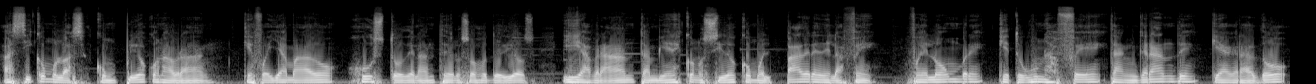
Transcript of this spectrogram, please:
así como las cumplió con Abraham, que fue llamado justo delante de los ojos de Dios. Y Abraham también es conocido como el padre de la fe. Fue el hombre que tuvo una fe tan grande que agradó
